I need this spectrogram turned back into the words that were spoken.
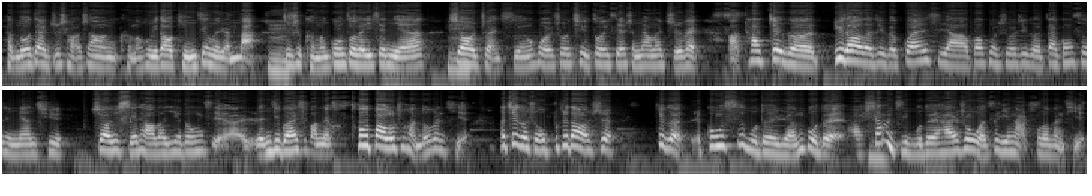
很多在职场上可能会遇到瓶颈的人吧，就是可能工作了一些年，需要转型，或者说去做一些什么样的职位啊？他这个遇到的这个关系啊，包括说这个在公司里面去。需要去协调的一些东西，人际关系方面，它会暴露出很多问题。那这个时候不知道是这个公司不对，人不对啊，上级不对，还是说我自己哪出了问题？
